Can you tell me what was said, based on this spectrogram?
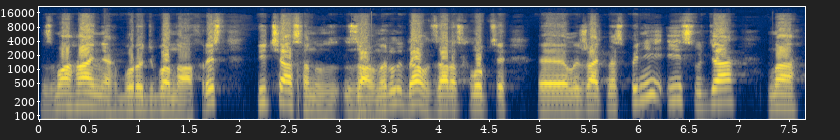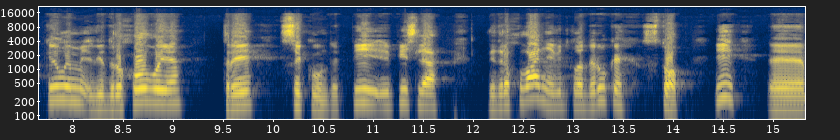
в змаганнях боротьба нафрест. Під час ану, завмерли. Да? От зараз хлопці е, лежать на спині, і суддя на килимі відраховує 3 секунди. Пі, після відрахування відкладе руки стоп. І е, е,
